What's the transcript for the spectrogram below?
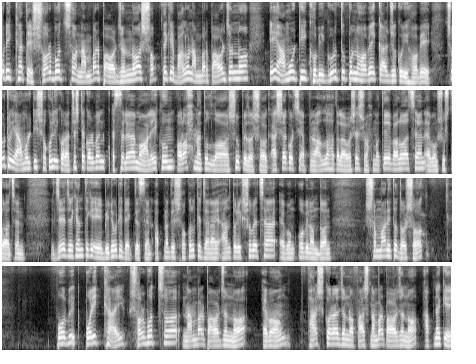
পরীক্ষাতে সর্বোচ্চ নাম্বার পাওয়ার জন্য, সবথেকে ভালো নাম্বার পাওয়ার জন্য এই আমলটি খুবই গুরুত্বপূর্ণ হবে, কার্যকরী হবে। ছোট এই আমলটি সকলেই করার চেষ্টা করবেন। আসসালামু আলাইকুম রহমতুল্লাহ সুপ্রিয় দর্শক, আশা করছি আপনারা আল্লাহ তালা অশেষ রহমতে ভালো আছেন এবং সুস্থ আছেন। যে যেখান থেকে এই ভিডিওটি দেখতেছেন, আপনাদের সকলকে জানাই আন্তরিক শুভেচ্ছা এবং অভিনন্দন। সম্মানিত দর্শক পরীক্ষায় সর্বোচ্চ নাম্বার পাওয়ার জন্য এবং ফার্স্ট করার জন্য ফার্স্ট নাম্বার পাওয়ার জন্য আপনাকে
